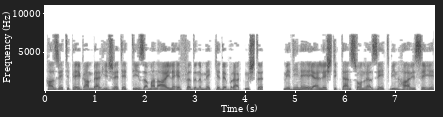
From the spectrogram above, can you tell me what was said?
Hazreti Peygamber hicret ettiği zaman aile efradını Mekke'de bırakmıştı, Medine'ye yerleştikten sonra Zeyd bin Harise'yi,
